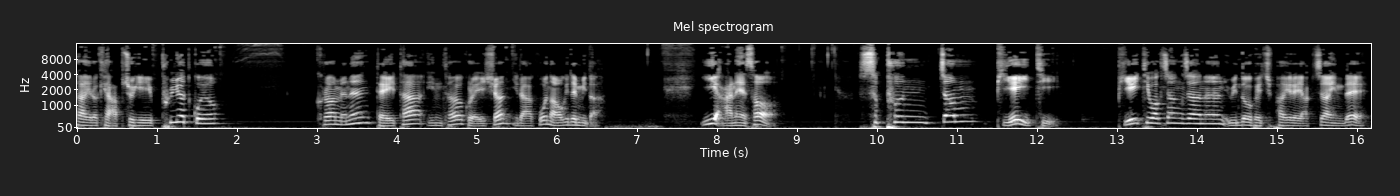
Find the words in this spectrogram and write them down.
자, 이렇게 압축이 풀렸고요. 그러면은 데이터 인터그레이션이라고 나오게 됩니다. 이 안에서 spoon.bat BAT 확장자는 윈도우 배치 파일의 약자인데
